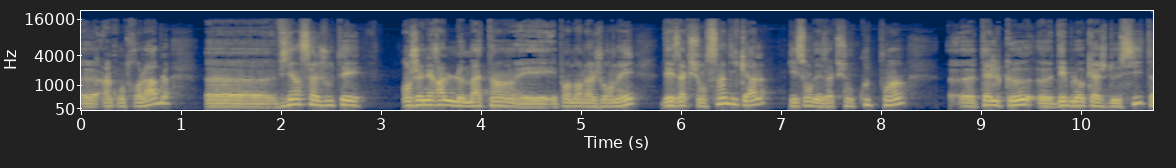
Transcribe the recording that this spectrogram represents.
euh, incontrôlables, euh, vient s'ajouter en général le matin et, pendant la journée des actions syndicales qui sont des actions coup de poing euh, tels que euh, déblocage de sites,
